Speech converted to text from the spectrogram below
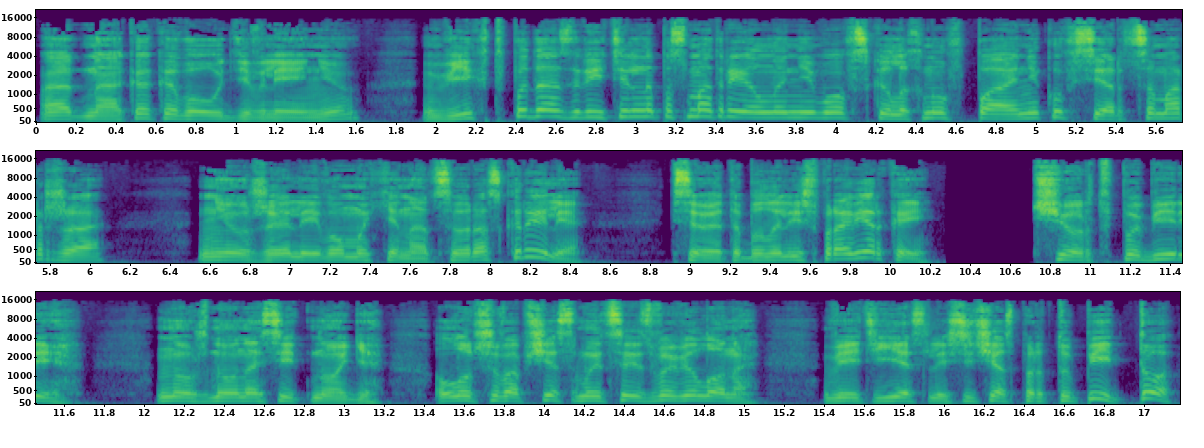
Однако, к его удивлению, Вихт подозрительно посмотрел на него, всколыхнув панику в сердце моржа. Неужели его махинацию раскрыли? Все это было лишь проверкой. «Черт побери! Нужно уносить ноги. Лучше вообще смыться из Вавилона. Ведь если сейчас протупить, то...»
